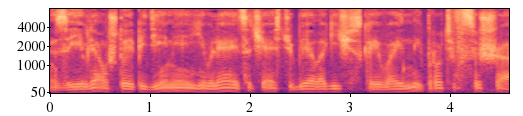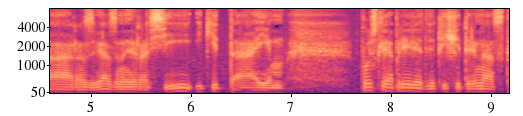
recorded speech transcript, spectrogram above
заявлял, что эпидемия является частью биологической войны против США, развязанной Россией и Китаем. После апреля 2013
